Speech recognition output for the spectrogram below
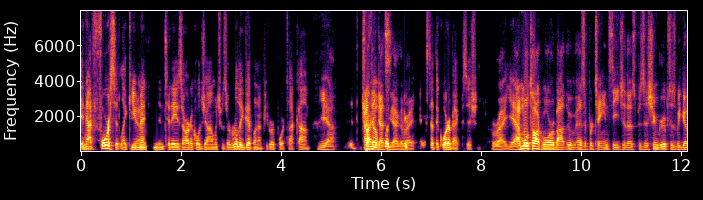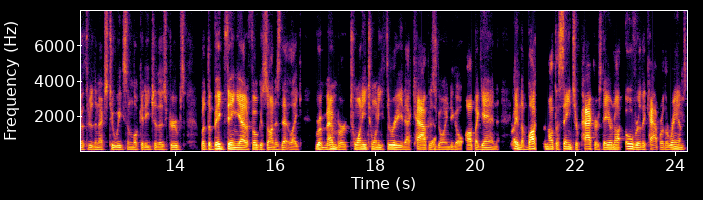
and not force it, like you yeah. mentioned in today's article, John, which was a really good one on PewterReport.com. Yeah, I think that's exactly right. At the quarterback position. Right. Yeah. And we'll talk more about the, as it pertains to each of those position groups as we go through the next two weeks and look at each of those groups. But the big thing, yeah, to focus on is that like remember 2023 that cap is yeah. going to go up again right. and the bucs are not the saints or packers they are not over the cap or the rams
